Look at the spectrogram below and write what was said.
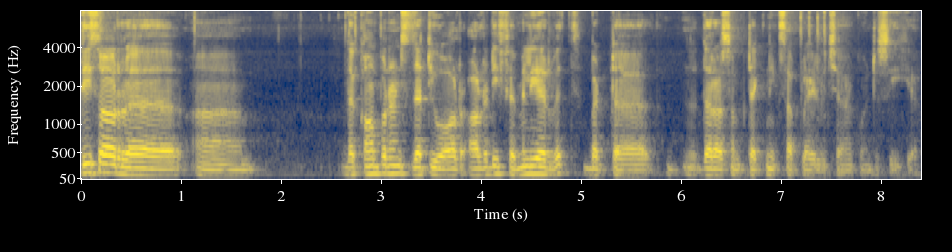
These are uh, um, the components that you are already familiar with, but uh, there are some techniques applied which I am going to see here.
